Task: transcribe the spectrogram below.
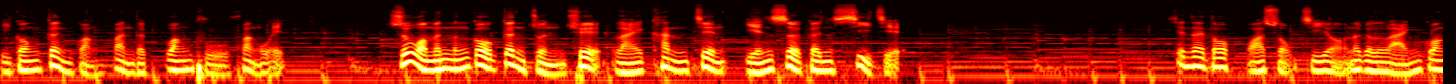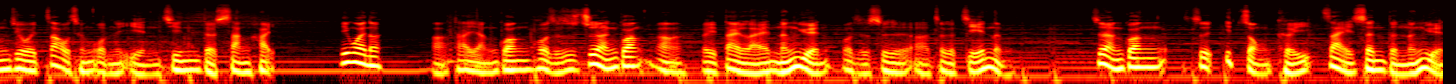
提供更广泛的光谱范围，使我们能够更准确来看见颜色跟细节。现在都滑手机哦，那个蓝光就会造成我们的眼睛的伤害。另外呢，啊，太阳光或者是自然光啊，可以带来能源或者是啊这个节能。自然光是一种可以再生的能源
